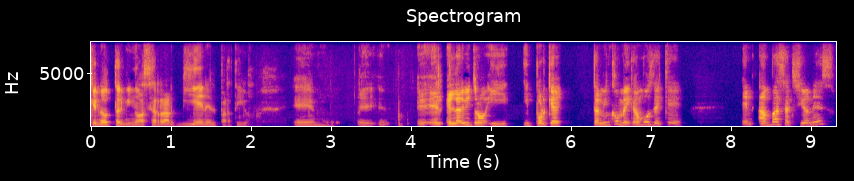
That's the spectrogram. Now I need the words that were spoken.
que no terminó a cerrar bien el partido. Eh, eh, el, árbitro, y, porque también convengamos de que en ambas acciones,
